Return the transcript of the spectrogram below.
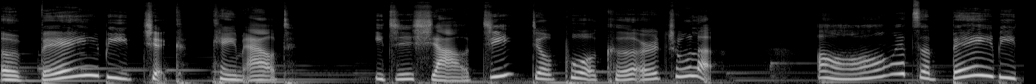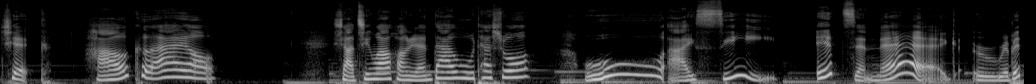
A baby chick came out，一只小鸡就破壳而出了。Oh, it's a baby chick，好可爱哦！小青蛙恍然大悟，他说：“Oh, I see, it's an egg, ribbit,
